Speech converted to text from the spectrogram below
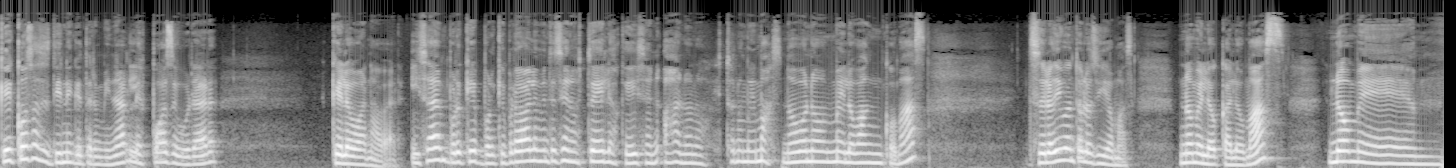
¿qué cosa se tiene que terminar? Les puedo asegurar que lo van a ver. ¿Y saben por qué? Porque probablemente sean ustedes los que dicen, ah, no, no, esto no me más, no, no me lo banco más. Se lo digo en todos los idiomas. No me lo calo más, no me,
